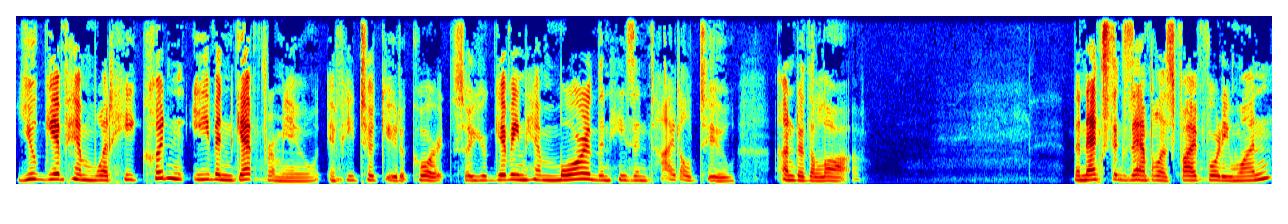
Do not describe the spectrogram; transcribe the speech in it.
you give him what he couldn't even get from you if he took you to court. So you're giving him more than he's entitled to under the law. The next example is 541.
